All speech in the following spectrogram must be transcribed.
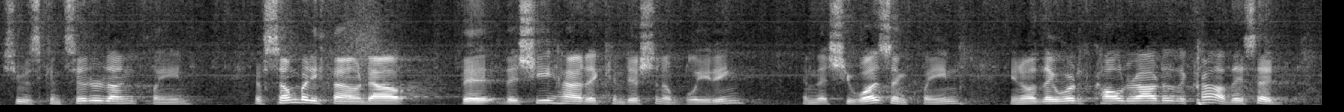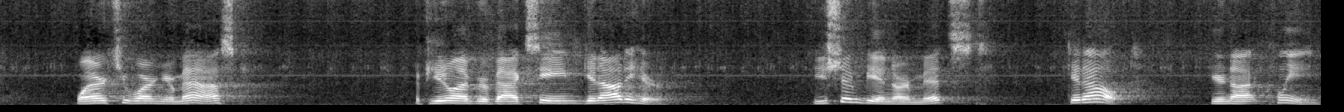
She was considered unclean. If somebody found out that, that she had a condition of bleeding and that she wasn't clean, you know, they would have called her out of the crowd. They said, Why aren't you wearing your mask? If you don't have your vaccine, get out of here. You shouldn't be in our midst. Get out. You're not clean.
